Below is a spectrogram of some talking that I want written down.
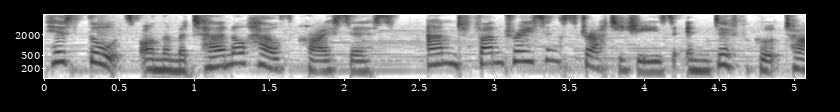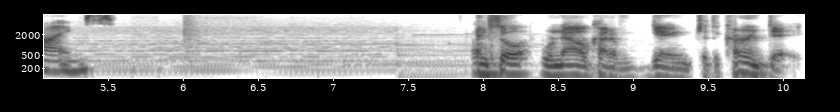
his thoughts on the maternal health crisis, and fundraising strategies in difficult times. And so we're now kind of getting to the current day.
